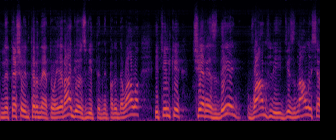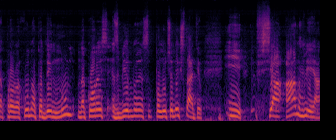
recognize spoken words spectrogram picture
не те, що інтернету, а й радіо звідти не передавало. І тільки через день в Англії дізналися про рахунок 1-0 на користь збірної Сполучених Штатів. І вся Англія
